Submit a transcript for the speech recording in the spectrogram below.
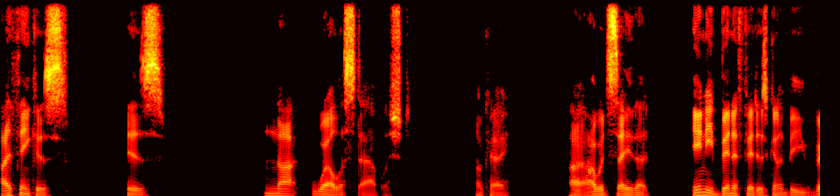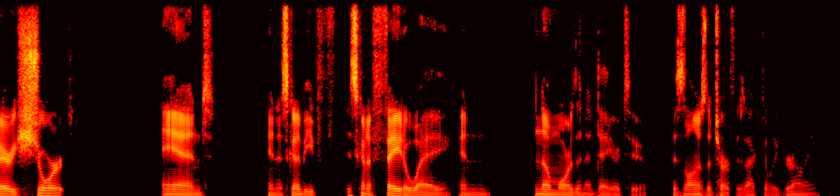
I think is is not well established. Okay. I, I would say that any benefit is going to be very short, and and it's going to be it's going to fade away in no more than a day or two, as long as the turf is actively growing.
